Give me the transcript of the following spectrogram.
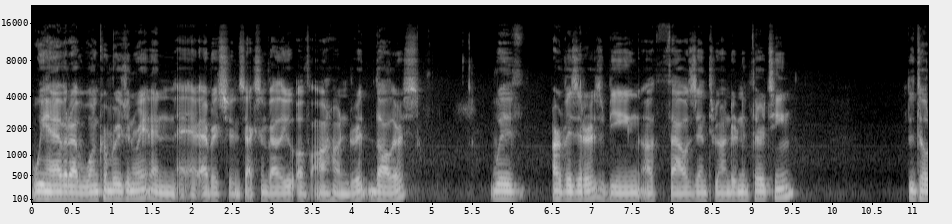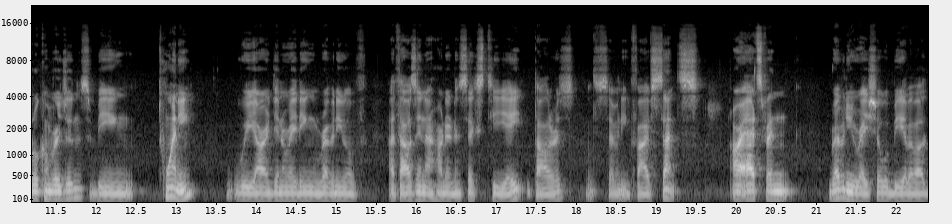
we have it at one conversion rate and average transaction value of $100 with our visitors being 1,313 the total conversions being 20 we are generating revenue of $1,968 with 75 cents. Our ad spend revenue ratio would be about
